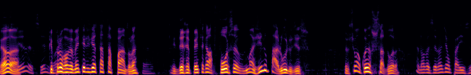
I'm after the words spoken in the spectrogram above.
É, que provavelmente ele devia estar tapado, né? É. E de repente aquela força, imagina o barulho disso. Deve ser uma coisa assustadora. A Nova Zelândia é um país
